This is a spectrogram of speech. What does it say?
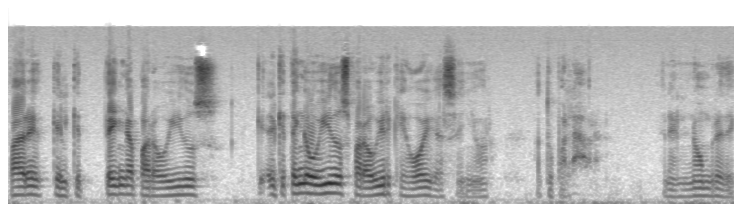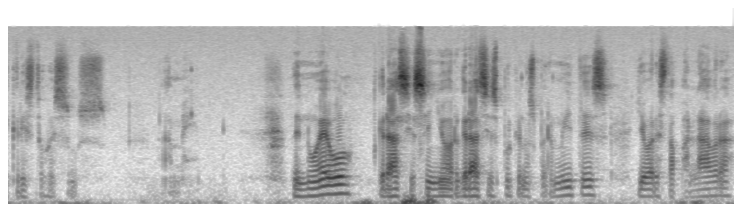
Padre, que el que tenga para oídos, que el que tenga oídos para oír, que oiga, Señor, a tu palabra. En el nombre de Cristo Jesús. Amén. De nuevo, gracias Señor, gracias porque nos permites llevar esta palabra.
